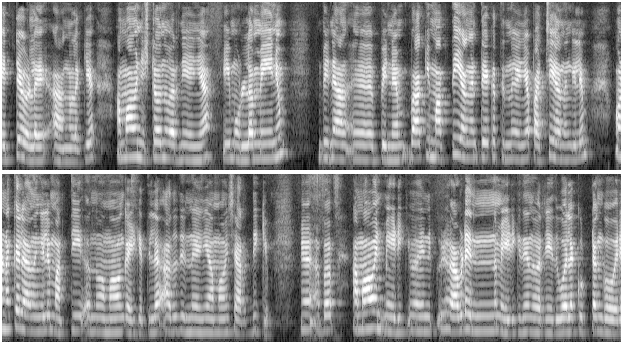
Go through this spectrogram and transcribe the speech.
ഏറ്റവും ആങ്ങളയ്ക്ക് അമ്മാവന് ഇഷ്ടമെന്ന് പറഞ്ഞു കഴിഞ്ഞാൽ ഈ മുള്ളം മീനും പിന്നെ പിന്നെ ബാക്കി മത്തി അങ്ങനത്തെയൊക്കെ തിന്നു കഴിഞ്ഞാൽ പച്ചയാണെങ്കിലും ഉണക്കലാണെങ്കിലും മത്തി ഒന്നും അമ്മാവൻ കഴിക്കത്തില്ല. അത് തിന്നു കഴിഞ്ഞാൽ അമ്മാവൻ ഛർദ്ദിക്കും. അപ്പം അമ്മാവൻ മേടിക്കും അവിടെ എന്നും മേടിക്കുന്നതെന്ന് പറഞ്ഞാൽ ഇതുപോലെ കുട്ടൻ കോര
